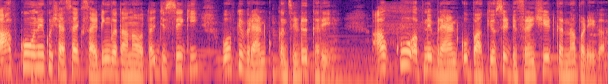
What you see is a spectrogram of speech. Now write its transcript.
आपको उन्हें कुछ ऐसा एक्साइटिंग बताना होता है जिससे कि वो आपके ब्रांड को कंसिडर करें। आपको अपने ब्रांड को बाकियों से डिफ्रेंशिएट करना पड़ेगा।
